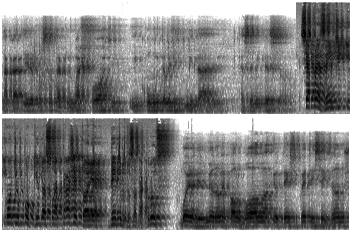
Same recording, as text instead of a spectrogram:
na cadeira com Santa Cruz mais forte e com muita legitimidade. Essa é a minha intenção. Se apresente e conte um pouquinho da sua trajetória dentro do Santa Cruz. Bom, Iranildo, meu nome é Paulo Borba, eu tenho 56 anos,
